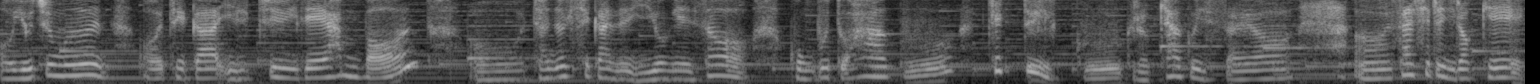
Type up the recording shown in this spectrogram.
어, 요즘은 어, 제가 일주일에 한번 어, 저녁 시간을 이용해서 공부도 하고 책도 읽고 그렇게 하고 있어요. 어, 사실은 이렇게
